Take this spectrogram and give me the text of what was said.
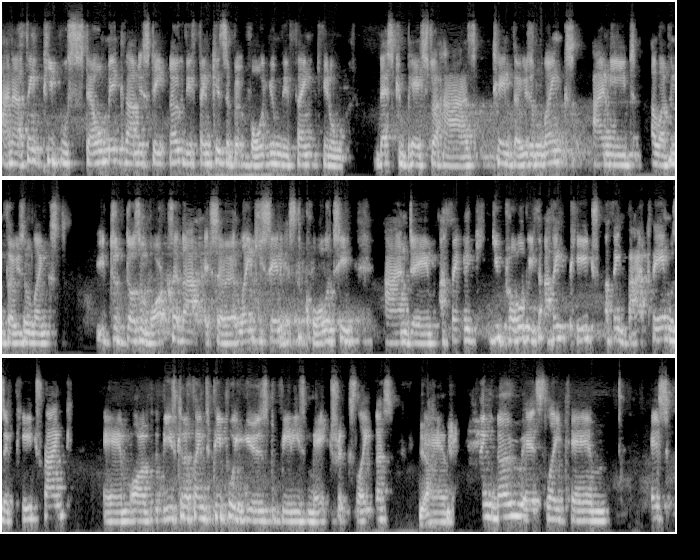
and I think people still make that mistake now. They think it's about volume. They think, you know, this competitor has 10,000 links. I need 11,000 links. It just doesn't work like that. It's a, like you said, it's the quality. And um, I think you probably, I think page, I think back then was it PageRank um, or these kind of things. People used various metrics like this. Yeah. Um, I think now it's like, um, it's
